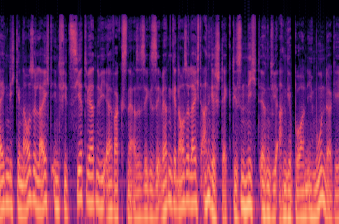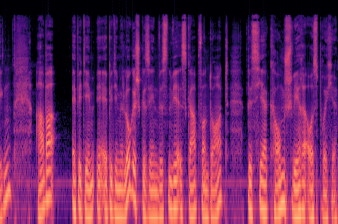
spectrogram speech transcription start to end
eigentlich genauso leicht infiziert werden wie Erwachsene. Also sie werden genauso leicht angesteckt. Die sind nicht irgendwie angeboren immun dagegen. Aber epidemiologisch gesehen wissen wir, es gab von dort bisher kaum schwere Ausbrüche.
